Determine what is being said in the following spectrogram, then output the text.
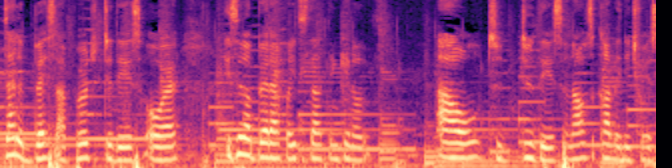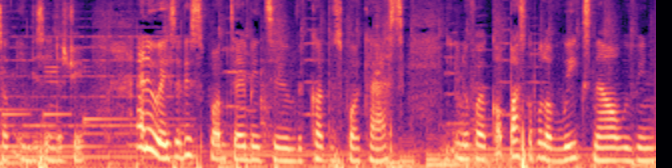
Is that the best approach to this, or is it not better for you to start thinking of how to do this and how to carve a niche for yourself in this industry?" Anyway, so this prompted me to record this podcast. You know, for the past couple of weeks now, we've been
